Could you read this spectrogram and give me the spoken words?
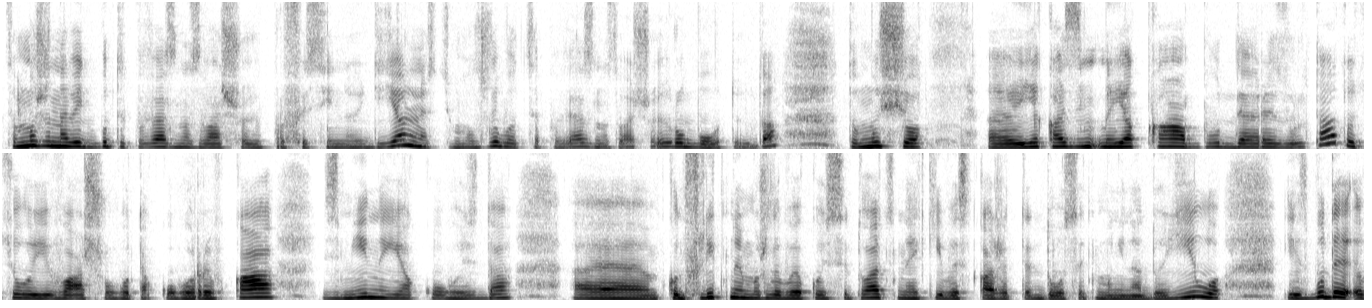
Це може навіть бути пов'язано з вашою професійною діяльністю, можливо, це пов'язано з вашою роботою. Да? Тому що яка, яка буде результат у цього і вашого такого ривка, зміни якогось, да? е, конфліктної, можливо, якоїсь ситуації, на якій ви скажете, досить мені надоїло. І буде е,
